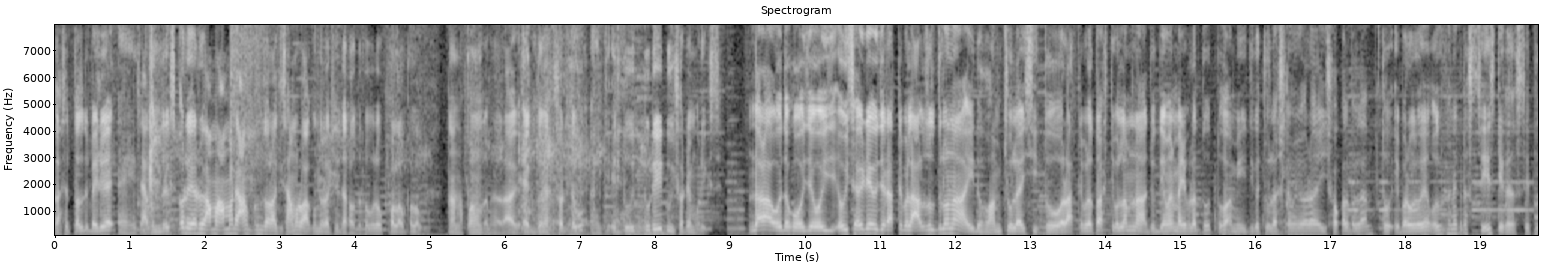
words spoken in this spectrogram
গাছের তলতে বেরিয়ে এই যে আগুন ধরে ওরে আরে আমার আমার আগুন ধরা আছে আমারও আগুন ধরা আছে দাঁড়াও দাঁড়াও পলাও পলাও। না না পলাও না, একদম এক শট দেবো। এই দুই দূরেই দুই শটে মরে গেছে। দাঁড়া ওই দেখো, ওই যে, ওই ওই সাইডে ওই যে রাত্রেবেলা আলো জ্বলছিল না, এই দেখো, আমি চলে আসি, তো রাত্রেবেলা তো আসতে পারলাম না, যদি আমার মেরে ফেলাতো, তো আমি এইদিকে চলে আসলাম এবার এই সকালবেলা, তো এবার ওই- ওইখানে একটা চেস্ট দেখা যাচ্ছে, তো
